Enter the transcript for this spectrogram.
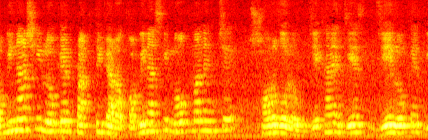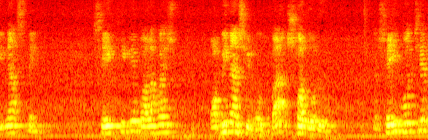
অবিনাশী লোকের প্রাপ্তিকারক। অবিনাশী লোক মানে হচ্ছে স্বর্গলোক, যেখানে যে যে লোকের বিনাশ নেই। সেই থেকে বলা হয় অবিনাশী লোক বা স্বর্গলোক। সেই বলছেন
